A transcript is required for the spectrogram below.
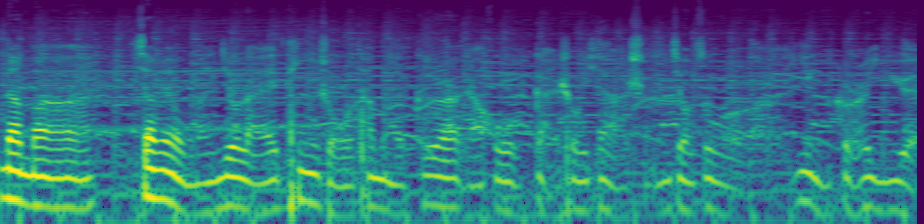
那么，下面我们就来听一首他们的歌，然后感受一下什么叫做硬核音乐。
